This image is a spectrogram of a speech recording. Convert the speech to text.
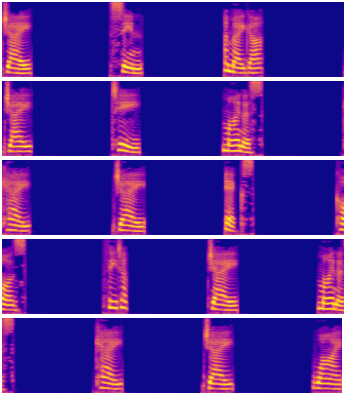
J. Sin. Omega. J. T. Minus k. J. X. Cos. Theta. J. Minus K J Y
